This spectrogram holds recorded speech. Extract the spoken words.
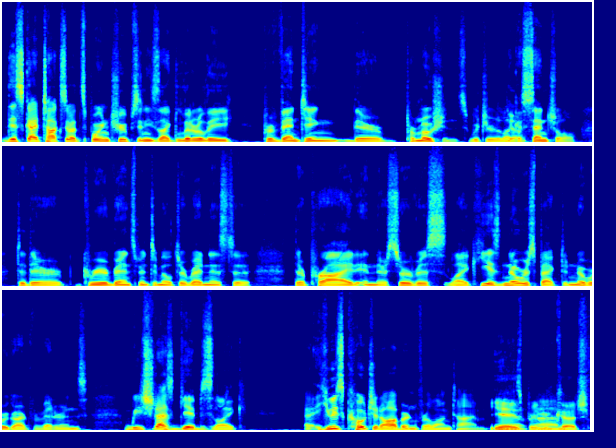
this guy talks about supporting troops, and he's like literally preventing their promotions, which are like Yeah. essential to their career advancement, to military readiness, to their pride in their service. Like he has no respect and no regard for veterans. We should ask Gibbs like. Uh, he was coach at Auburn for a long time. Yeah, you he's a pretty good um, coach.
